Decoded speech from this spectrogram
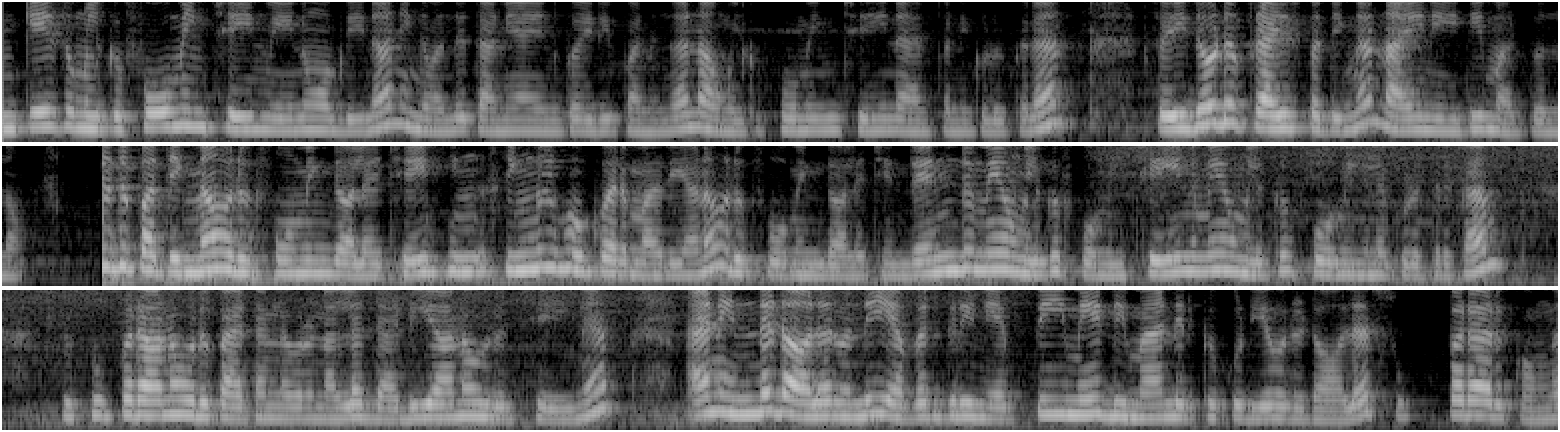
இன்கேஸ் உங்களுக்கு ஃபோமிங் செயின் வேணும் அப்படின்னா நீங்கள் வந்து தனியாக என்கொயரி பண்ணுங்கள் நான் உங்களுக்கு ஃபோமிங் செயின் ஆட் பண்ணி கொடுக்குறேன். ஸோ இதோட ப்ரைஸ் பார்த்திங்கன்னா நைன் எயிட்டி மட்டும்தான். இது பார்த்தீங்கன்னா ஒரு foaming dollar chain single hook வர மாதிரியான ஒரு ஃபோமிங் டாலர் செயின் ரெண்டுமே உங்களுக்கு ஃபோமிங் செயினுமே உங்களுக்கு ஃபோமிங்கில் கொடுத்துருக்கேன். ஸோ சூப்பரான ஒரு பேட்டர்னில் ஒரு நல்ல தடியான ஒரு செயின் அண்ட் இந்த டாலர் வந்து எவர் கிரீன் எப்பயுமே டிமாண்ட் இருக்கக்கூடிய ஒரு டாலர் சூப்பராக இருக்குங்க.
